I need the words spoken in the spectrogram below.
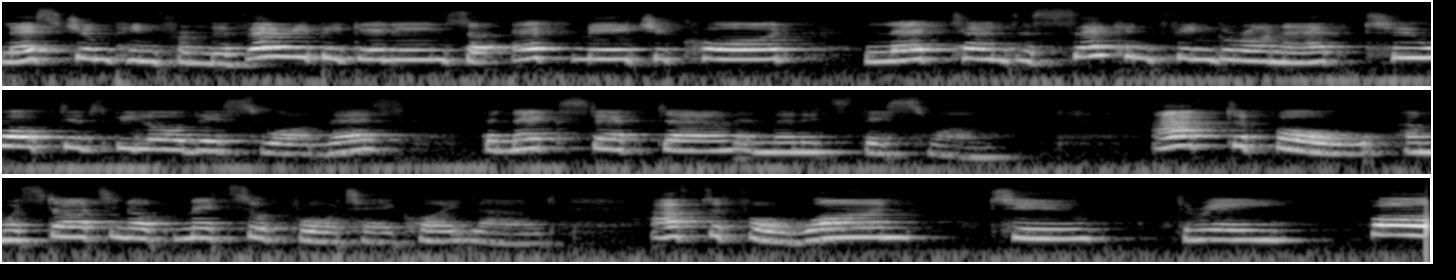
Let's jump in from the very beginning. So F major chord, left hand the second finger on F, two octaves below this one. There's the next F down and then it's this one. After four, and we're starting off mezzo forte, quite loud. After four, one, two, three, four.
